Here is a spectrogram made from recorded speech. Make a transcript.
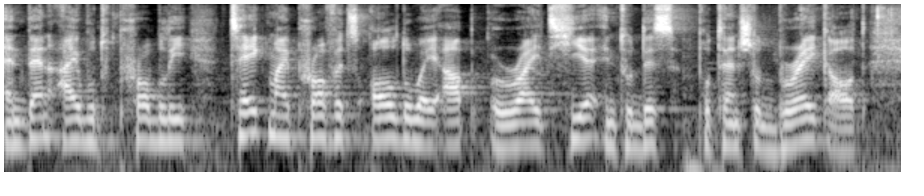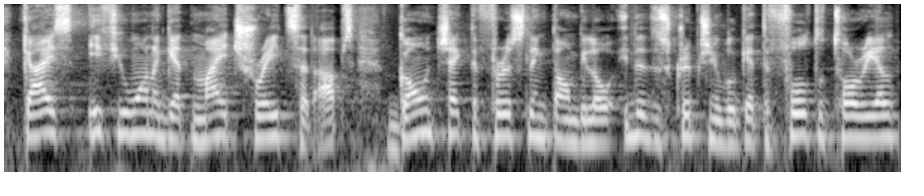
And then I would probably take my profits all the way up right here into this potential breakout. Guys if you want to get my trade setups go and check the first link down below. In the description You will get the full tutorial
